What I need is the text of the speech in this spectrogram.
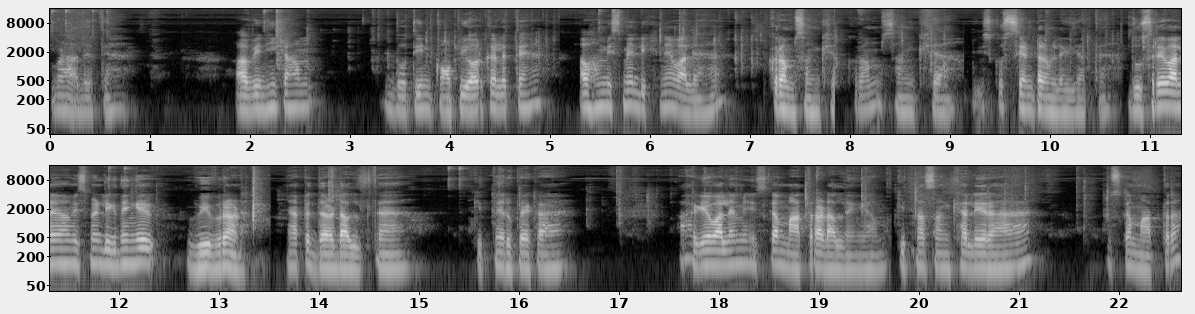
बढ़ा देते हैं। अब इन्हीं का हम दो तीन कॉपी और कर लेते हैं। अब हम इसमें लिखने वाले हैं क्रम संख्या। क्रम संख्या, इसको सेंटर में ले जाते हैं। दूसरे वाले में हम इसमें लिख देंगे विवरण। यहाँ पे दर डालते हैं, कितने रुपए का है। आगे वाले में इसका मात्रा डाल देंगे हम। कितना संख्या ले रहा है, उसका मात्रा।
